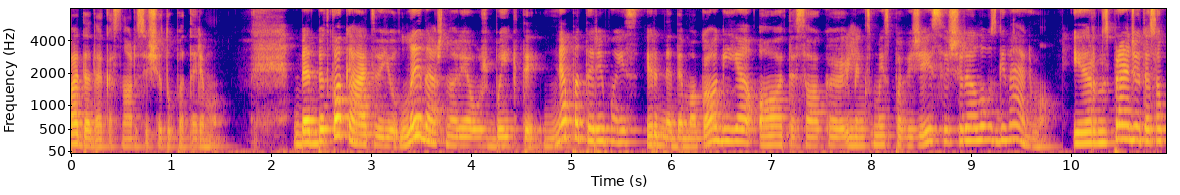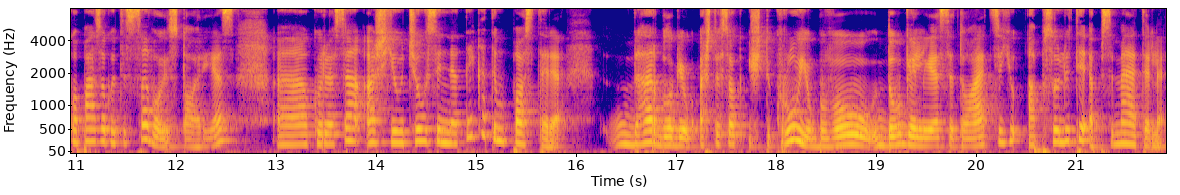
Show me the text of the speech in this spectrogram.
padeda kas nors iš šitų patarimų. Bet bet kokiu atveju laidą aš norėjau užbaigti ne patarimais ir ne demagogija, o tiesiog linksmais pavyzdžiais iš realaus gyvenimo. Ir nusprendžiau tiesiog papasakoti savo istorijas, kuriuose aš jaučiausi ne tai, kad imposterė, Dar blogiau, aš tiesiog iš tikrųjų buvau daugelį situacijų absoliuti apsimetelė.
